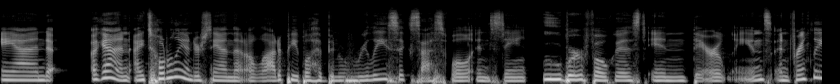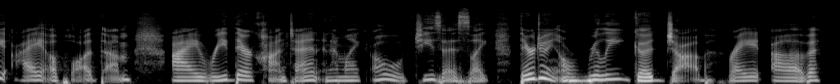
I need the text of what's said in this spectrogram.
And again, I totally understand that a lot of people have been really successful in staying uber focused in their lanes. And frankly, I applaud them. I read their content and I'm like, oh, Jesus, like they're doing a really good job, right? Of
